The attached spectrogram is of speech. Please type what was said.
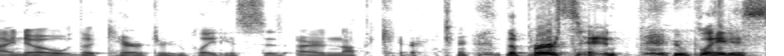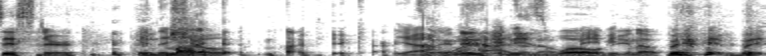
I know the character who played his sister or not the character, the person who played his sister in the show. might, might be a character Yeah, in, well, his- in his know, world, maybe. you know. But but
